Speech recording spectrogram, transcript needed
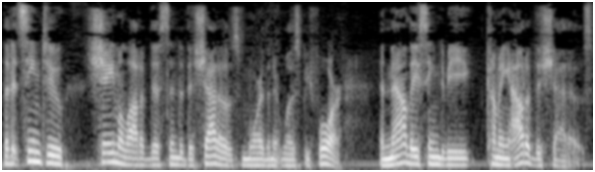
that it seemed to shame a lot of this into the shadows more than it was before. And now they seem to be coming out of the shadows.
